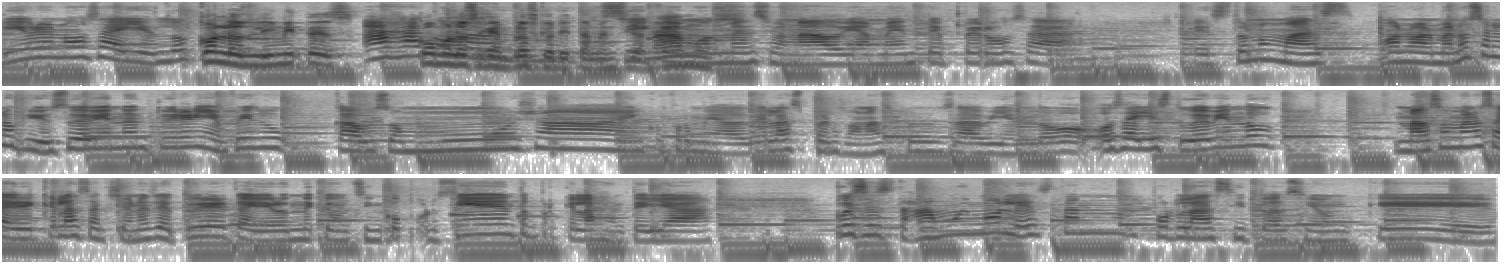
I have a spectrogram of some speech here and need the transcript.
libre, ¿no? O sea, y es lo que... con los límites, Ajá, como los ejemplos que ahorita Sí, que mencionamos. hemos mencionado, obviamente, pero, o sea, esto nomás, bueno, al menos en lo que yo estuve viendo en Twitter y en Facebook, causó mucha inconformidad de las personas, pues, o sea, viendo, o sea, y estuve viendo más o menos ahí de que las acciones de Twitter cayeron de que un 5%, porque la gente ya, pues, estaba muy molesta por la situación que,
